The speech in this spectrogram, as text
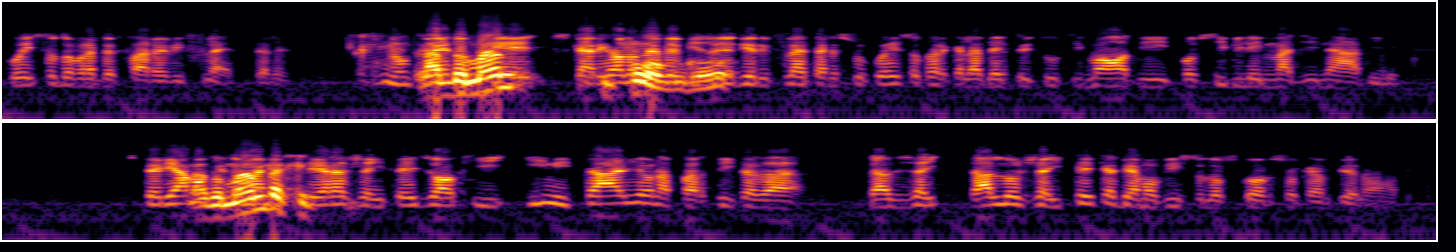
Questo dovrebbe fare riflettere. Non La credo domanda che Scariolo abbia bisogno di riflettere su questo perché l'ha detto in tutti i modi possibili e immaginabili. Speriamo La che domanda domani che- sera Jaite giochi in Italia una partita da- dal dallo Jaite che abbiamo visto lo scorso campionato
